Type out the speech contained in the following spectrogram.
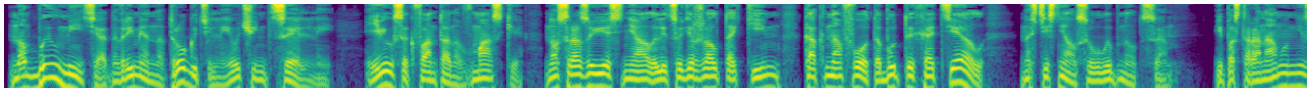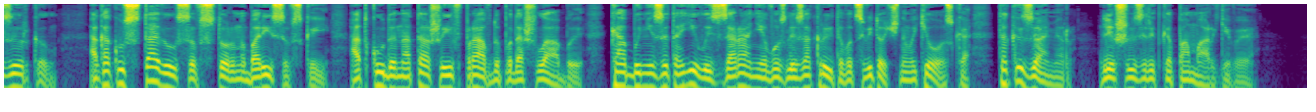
Но был Митя одновременно трогательный и очень цельный. Явился к фонтану в маске, но сразу ее снял, и лицо держал таким, как на фото, будто хотел, но стеснялся улыбнуться. И по сторонам он не зыркал, а как уставился в сторону Борисовской, откуда Наташа и вправду подошла бы, как бы не затаилась заранее возле закрытого цветочного киоска, так и замер, лишь изредка помаргивая.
